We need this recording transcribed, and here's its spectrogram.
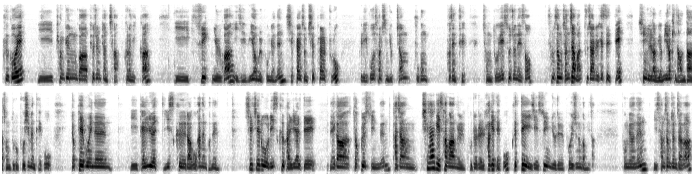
그거에 이 평균과 표준 편차 그러니까 이 수익률과 이제 위험을 보면은 18.78% 그리고 36.90% 정도의 수준에서 삼성전자만 투자를 했을 때 수익률과 위험이 이렇게 나온다 정도로 보시면 되고 옆에 보이는 이 밸류엣 리스크라고 하는 거는 실제로 리스크 관리할 때 내가 겪을 수 있는 가장 최악의 상황을 고려를 하게 되고 그때 이제 수익률을 보여주는 겁니다. 보면은 이 삼성전자가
